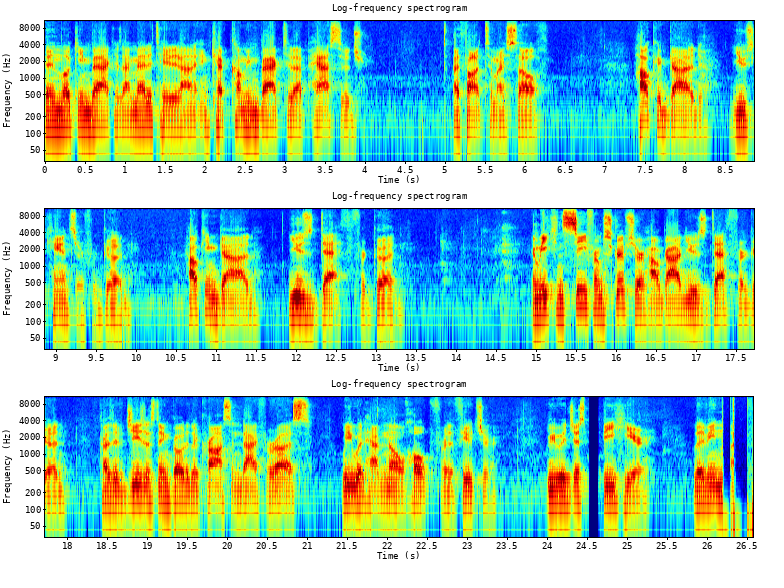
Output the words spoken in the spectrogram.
then looking back as I meditated on it and kept coming back to that passage, I thought to myself, how could God use cancer for good? How can God use death for good? And we can see from Scripture how God used death for good, because if Jesus didn't go to the cross and die for us, we would have no hope for the future. We would just be here, living life,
